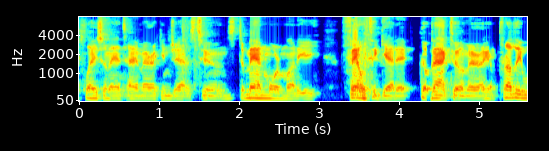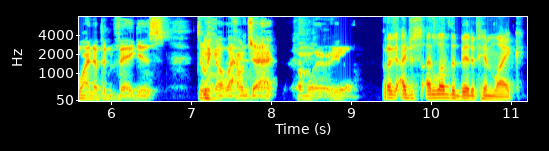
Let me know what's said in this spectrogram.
play some anti-American jazz tunes, demand more money, fail to get it, go back to America, probably wind up in Vegas doing a lounge act somewhere. You know. But I, I just I love the bit of him like,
